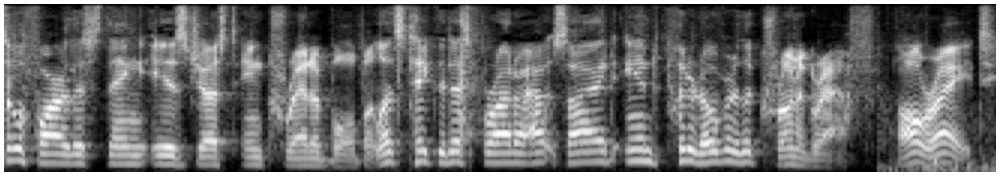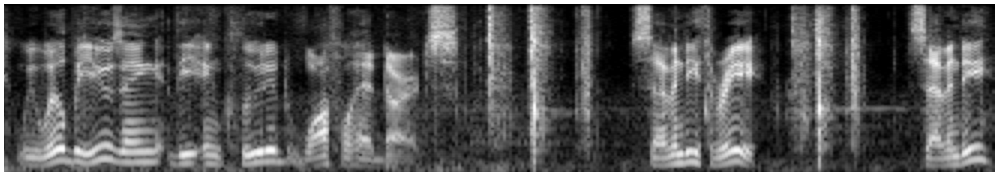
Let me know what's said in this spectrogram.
So far, this thing is just incredible, but let's take the Desperado outside and put it over the chronograph. All right, we will be using the included waffle head darts. 73, 70,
